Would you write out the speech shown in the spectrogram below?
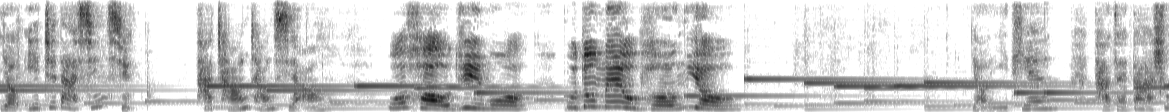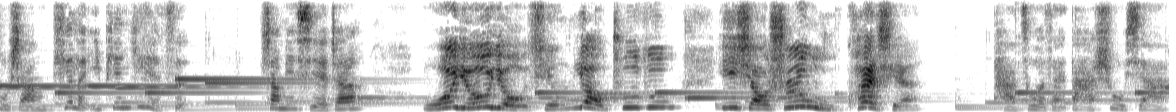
有一只大猩猩，它常常想：我好寂寞，我都没有朋友。有一天，它在大树上贴了一片叶子，上面写着：“我有友情要出租，一小时五块钱。”它坐在大树下，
